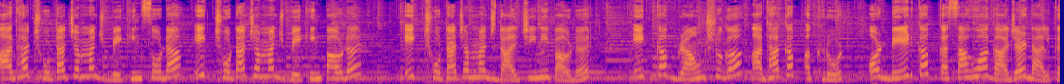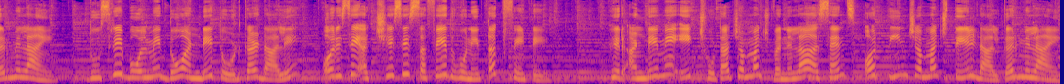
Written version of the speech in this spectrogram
आधा छोटा चम्मच बेकिंग सोडा एक छोटा चम्मच बेकिंग पाउडर एक छोटा चम्मच दालचीनी पाउडर एक कप ब्राउन शुगर आधा कप अखरोट और डेढ़ कप कसा हुआ गाजर डालकर मिलाएँ। दूसरे बोल में दो अंडे तोड़कर डालें और इसे अच्छे से सफ़ेद होने तक फेंटे फिर अंडे में एक छोटा चम्मच वनीला असेंस और तीन चम्मच तेल डालकर मिलाएँ।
